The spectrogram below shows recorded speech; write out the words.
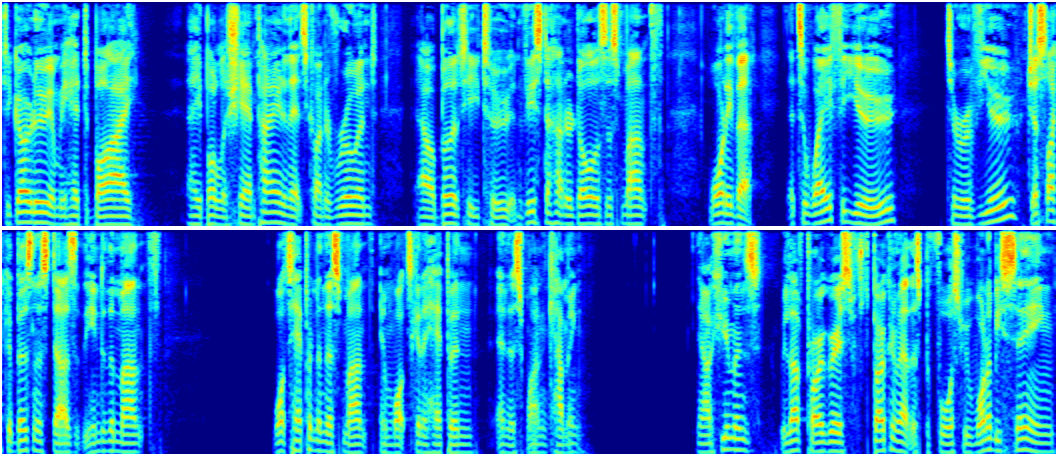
to go to and we had to buy a bottle of champagne, and that's kind of ruined our ability to invest $100 this month, whatever. It's a way for you to review, just like a business does at the end of the month, what's happened in this month and what's going to happen in this one coming. Now, humans, we love progress. We've spoken about this before, so we want to be seeing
